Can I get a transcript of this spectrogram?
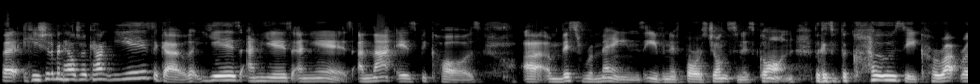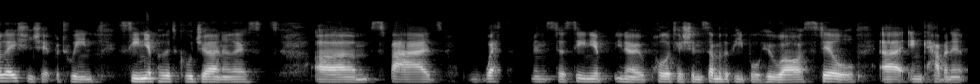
but he should have been held to account years ago, like years and years and years. And that is because, uh, and this remains even if Boris Johnson is gone, because of the cozy, corrupt relationship between senior political journalists, um, SPADs, Westminster senior, you know, politicians, some of the people who are still uh, in cabinet.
